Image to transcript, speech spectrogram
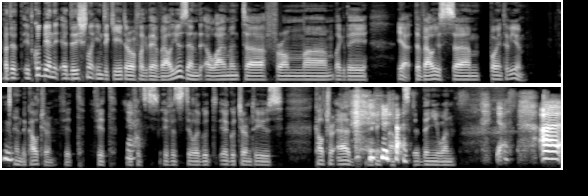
But it, it could be an additional indicator of like their values and alignment uh, from um, like the yeah the values um, point of view Hmm. and the culture fit fit yeah, if it's if it's still a good a good term to use culture add i think yes. the new one Yes. Uh,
